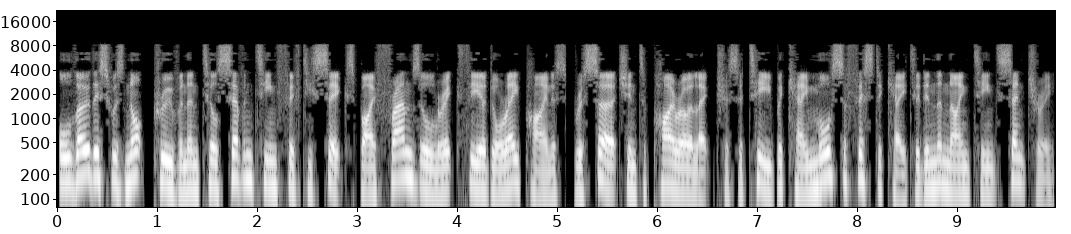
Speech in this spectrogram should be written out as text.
Although this was not proven until 1756 by Franz Ulrich Theodor Aepinus, research into pyroelectricity became more sophisticated in the 19th century.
